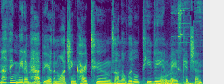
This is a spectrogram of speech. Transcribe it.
Nothing made him happier than watching cartoons on the little TV in. May's kitchen.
